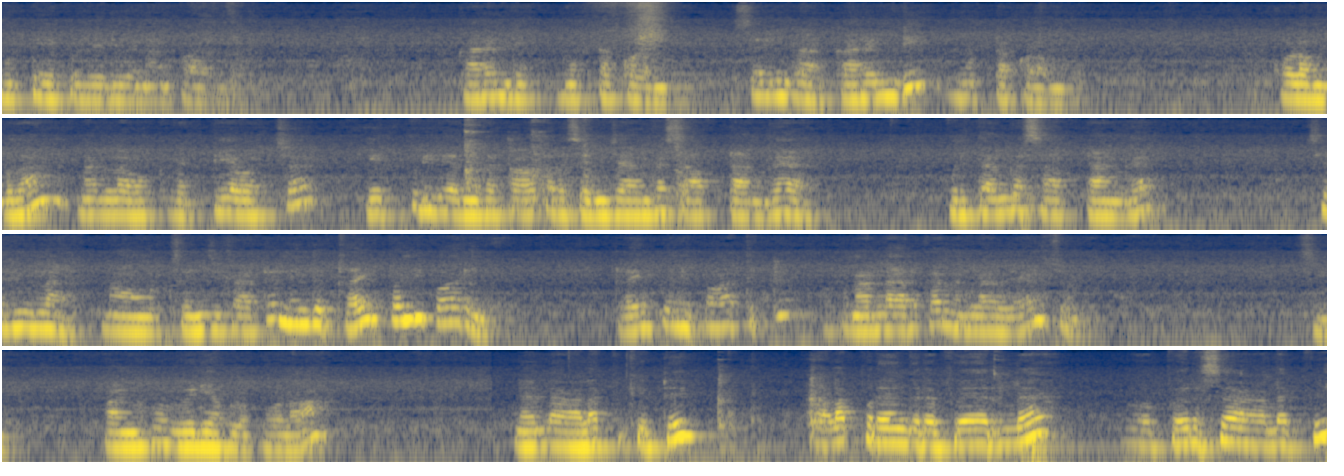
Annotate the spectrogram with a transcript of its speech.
முட்டையை எப்படி ரெடி பண்ணால் பாருங்கள் கரண்டி முட்டை குழம்பு. சரிங்களா? கரண்டி முட்டை குழம்பு. குழம்பு தான் நல்லா கட்டியாக வச்சா எப்படி அந்த காலத்தில் செஞ்சாங்க சாப்பிட்டாங்க கொடுத்தாங்க சாப்பிட்டாங்க. சரிங்களா? நான் உங்களுக்கு செஞ்சு காட்டேன் நீங்கள் ட்ரை பண்ணி பாருங்கள் ட்ரை பண்ணி பார்த்துட்டு நல்லா இருக்கா நல்லா இல்லையான்னு சொல்லுங்கள் சரி அங்கே போய் வீடியோக்குள்ளே போகலாம். நல்லா அளப்பிக்கிட்டு அளப்புறேங்கிற பேரில் பெருசாக அளப்பி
